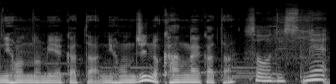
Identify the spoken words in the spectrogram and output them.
え日本の見え方日本人の考え方。そうですね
